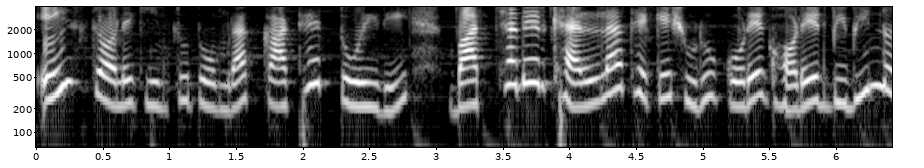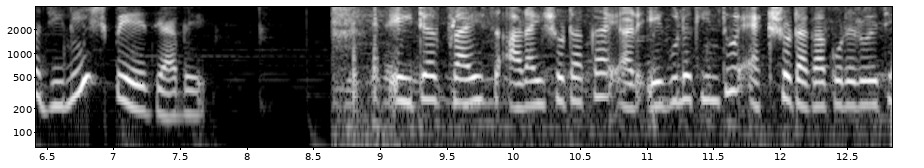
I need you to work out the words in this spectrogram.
এই স্টলে কিন্তু তোমরা কাঠের তৈরি বাচ্চাদের খেলনা থেকে শুরু করে ঘরের বিভিন্ন জিনিস পেয়ে যাবে। এইটার প্রাইস আড়াইশো টাকা আর এগুলো কিন্তু একশো টাকা করে রয়েছে।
